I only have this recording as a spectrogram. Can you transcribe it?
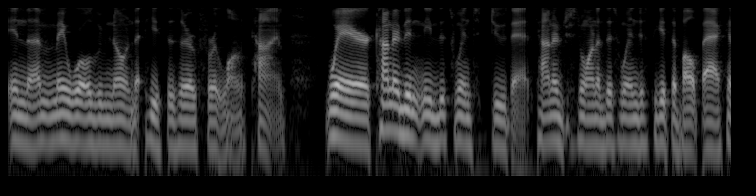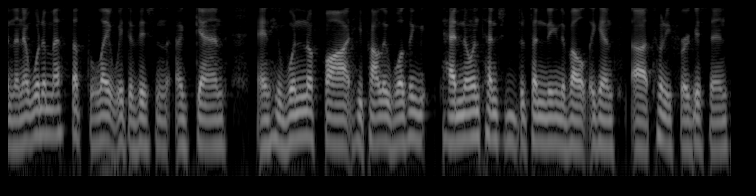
in the MMA world we've known that he's deserved for a long time where Conor didn't need this win to do that. Conor just wanted this win just to get the belt back, and then it would have messed up the lightweight division again, and he wouldn't have fought. He probably wasn't had no intention of defending the belt against uh, Tony Ferguson.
